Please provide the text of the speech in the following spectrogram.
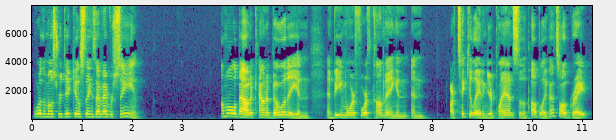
One of the most ridiculous things I've ever seen. I'm all about accountability and, and being more forthcoming and, and articulating your plans to the public. That's all great.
